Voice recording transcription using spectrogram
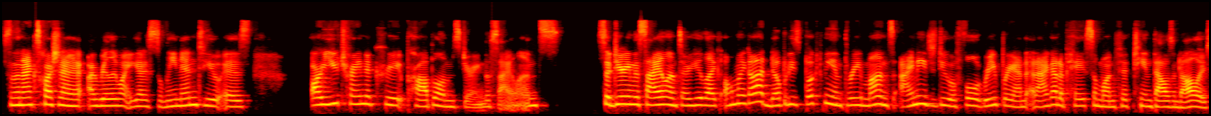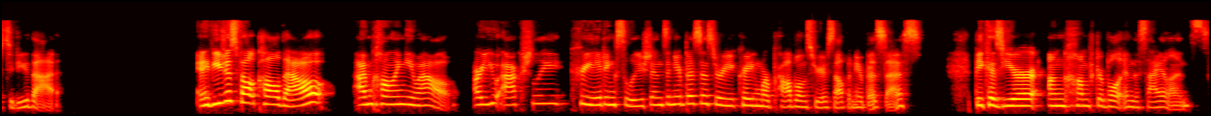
So, the next question I, really want you guys to lean into is Are you trying to create problems during the silence? So during the silence, are you like, oh my God, nobody's booked me in three months. I need to do a full rebrand and I got to pay someone $15,000 to do that. And if you just felt called out, I'm calling you out. Are you actually creating solutions in your business or are you creating more problems for yourself in your business? Because you're uncomfortable in the silence,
